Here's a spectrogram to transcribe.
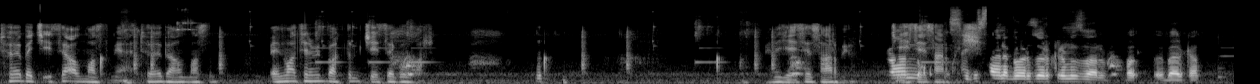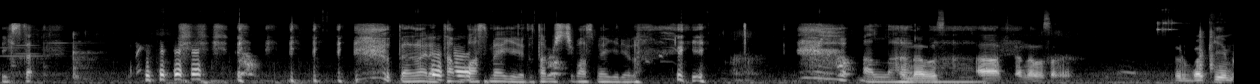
tövbe CS almazdım yani. Tövbe almazdım. Envanterime bir baktım CSGO var. Beni CS sarmıyor. Şu an CS sarmış. 8 tane Berserker'ımız var Ba- Berkan. X'te... ben var ya tam basmaya geliyordu. Tam işçi basmaya geliyordu. Allah Allah. Ah sen de basamıyorum. Dur bakayım.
